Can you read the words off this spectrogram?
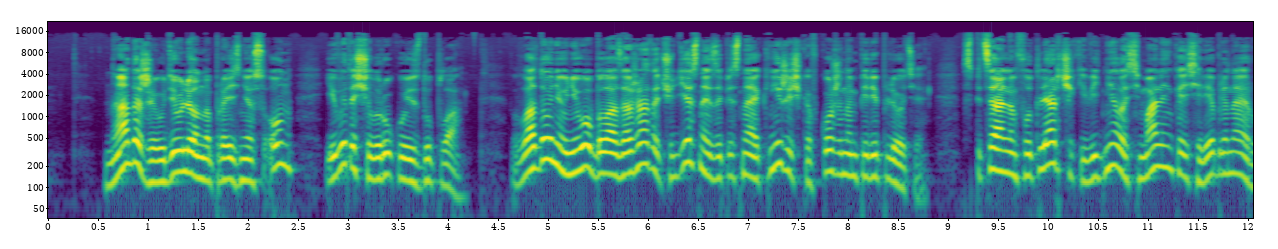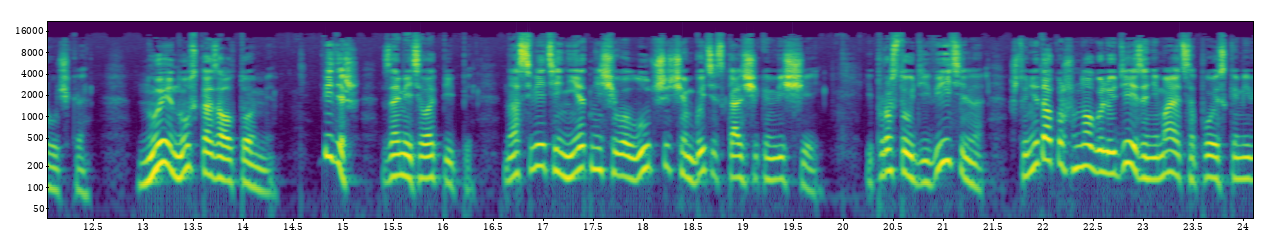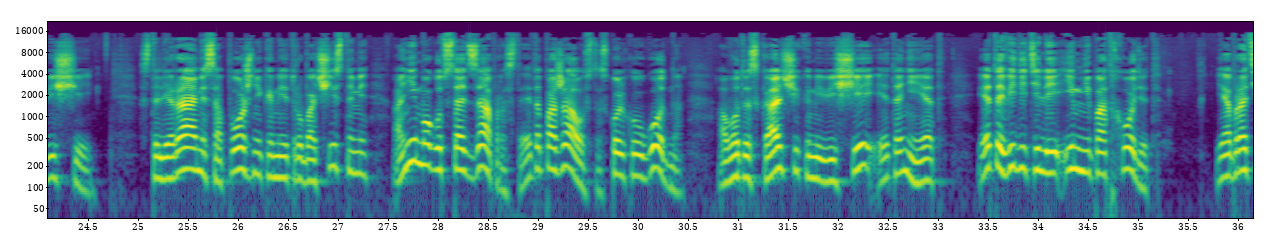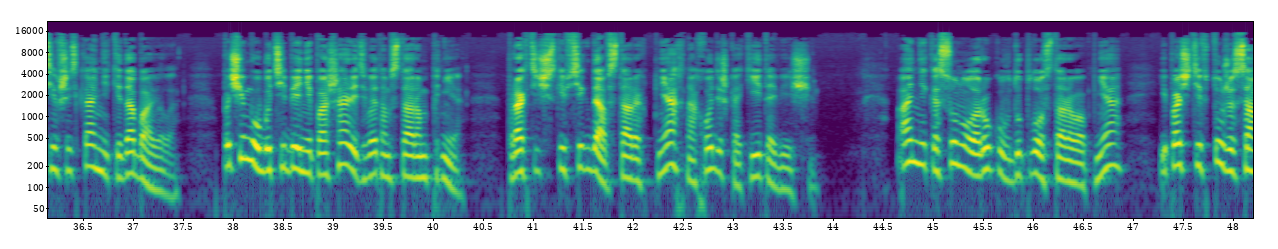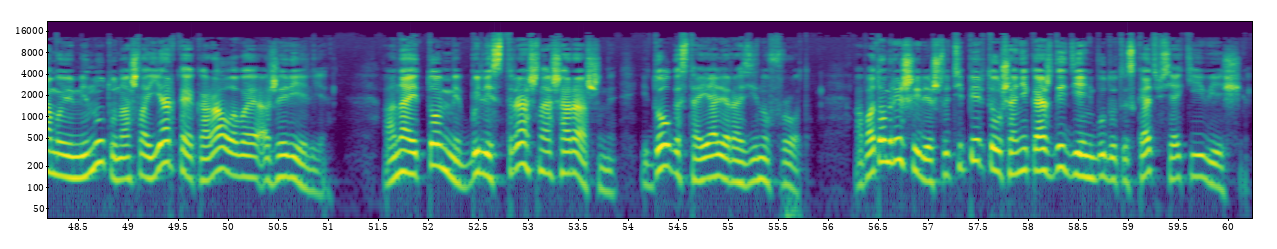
«Надо же!» – удивленно произнес он и вытащил руку из дупла. В ладони у него была зажата чудесная записная книжечка в кожаном переплете. В специальном футлярчике виднелась маленькая серебряная ручка. «Ну и ну», — сказал Томми. «Видишь», — заметила Пиппи, — «на свете нет ничего лучше, чем быть искальщиком вещей. И просто удивительно, что не так уж много людей занимаются поисками вещей. Столярами, сапожниками и трубочистами они могут стать запросто, это пожалуйста, сколько угодно, а вот искальщиками вещей это нет, это, видите ли, им не подходит. И, обратившись к Аннике, добавила, «Почему бы тебе не пошарить в этом старом пне? Практически всегда в старых пнях находишь какие-то вещи». Анника сунула руку в дупло старого пня и почти в ту же самую минуту нашла яркое коралловое ожерелье. Она и Томми были страшно ошарашены и долго стояли разинув рот. А потом решили, что теперь-то уж они каждый день будут искать всякие вещи.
